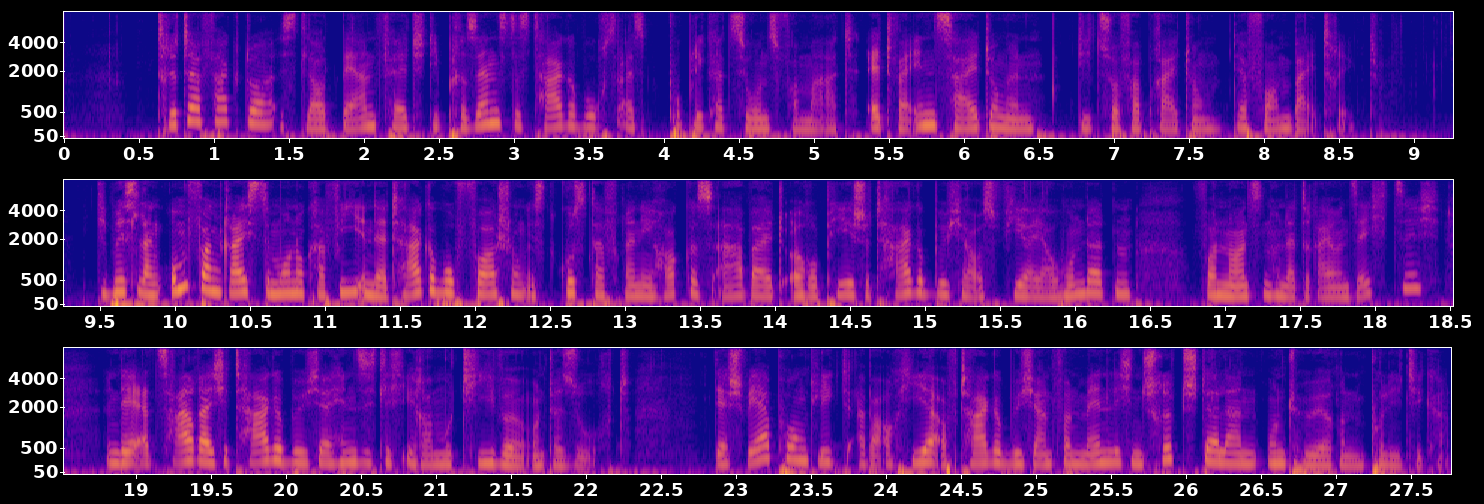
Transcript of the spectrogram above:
Dritter Faktor ist laut Bernfeld die Präsenz des Tagebuchs als Publikationsformat, etwa in Zeitungen, die zur Verbreitung der Form beiträgt. Die bislang umfangreichste Monographie in der Tagebuchforschung ist Gustav René Hockes Arbeit Europäische Tagebücher aus vier Jahrhunderten von 1963, in der er zahlreiche Tagebücher hinsichtlich ihrer Motive untersucht. Der Schwerpunkt liegt aber auch hier auf Tagebüchern von männlichen Schriftstellern und höheren Politikern.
